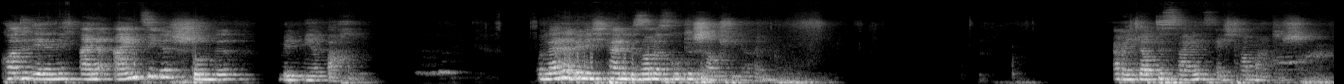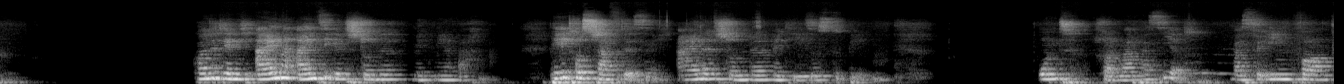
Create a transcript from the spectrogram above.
konntet ihr denn nicht eine einzige Stunde mit mir wachen? Und leider bin ich keine besonders gute Schauspielerin. Aber ich glaube, das war jetzt echt dramatisch. Konntet ihr nicht eine einzige Stunde mit mir wachen? Petrus schaffte es nicht, eine Stunde mit Jesus zu beten. Und schon war passiert, was für ihn vor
